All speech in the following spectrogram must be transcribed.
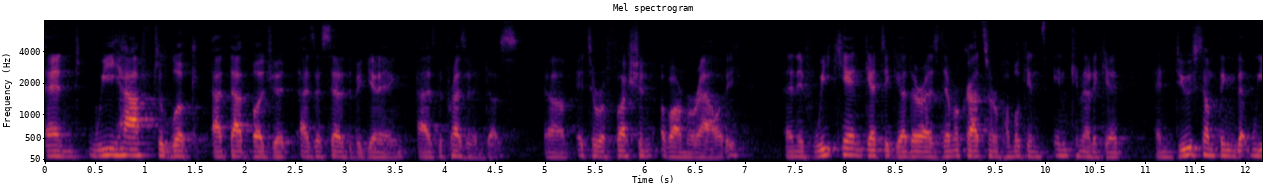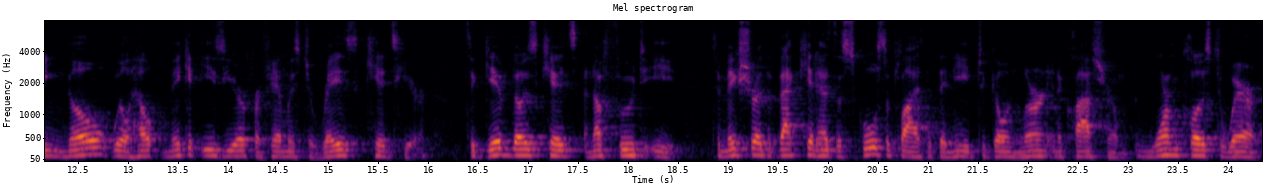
And we have to look at that budget, as I said at the beginning, as the president does. Um, it's a reflection of our morality. And if we can't get together as Democrats and Republicans in Connecticut and do something that we know will help make it easier for families to raise kids here, to give those kids enough food to eat, to make sure that that kid has the school supplies that they need to go and learn in a classroom, warm clothes to wear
